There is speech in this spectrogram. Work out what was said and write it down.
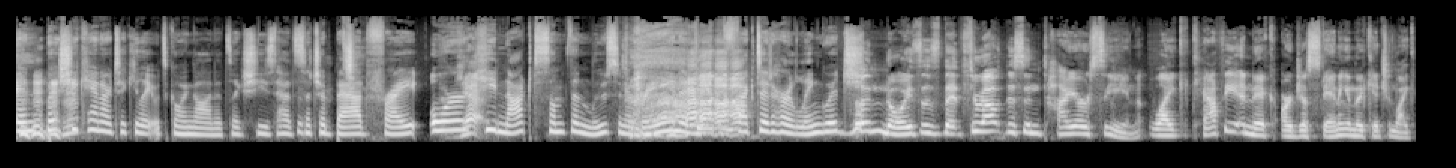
And but she can't articulate what's going on. It's like she's had such a bad fright, or Yeah. he knocked something loose in her brain and it affected her language. the noises that throughout this entire scene, like Kathy and Nick are just standing in the kitchen, like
